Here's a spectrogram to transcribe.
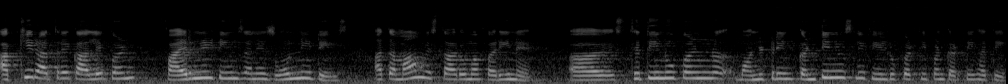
આખી રાત્રે કાલે પણ ફાયરની ટીમ્સ અને ઝોનની ટીમ્સ આ તમામ વિસ્તારોમાં ફરીને સ્થિતિનું પણ મોનિટરિંગ કન્ટિન્યુઅસલી ફિલ્ડ ઉપરથી પણ કરતી હતી.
